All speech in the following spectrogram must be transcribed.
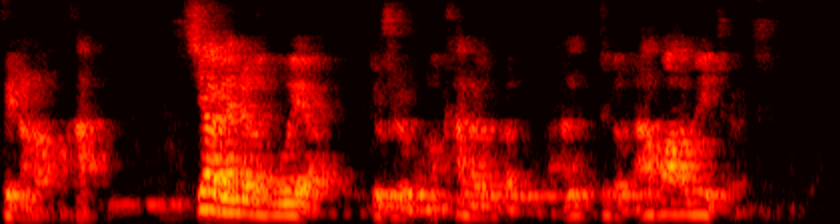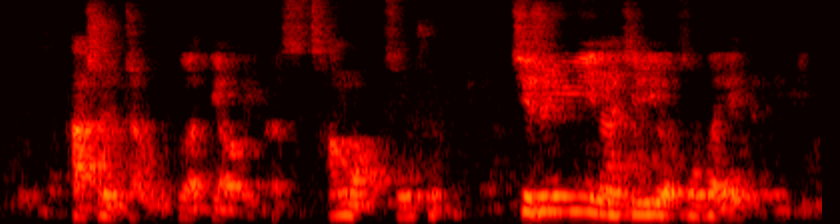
非常的好看。下边这个部位啊，就是我们看到这个兰这个兰花的位置，它是整个雕的一棵苍老的松树。其实寓意呢，其实也有松鹤延年的寓意，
